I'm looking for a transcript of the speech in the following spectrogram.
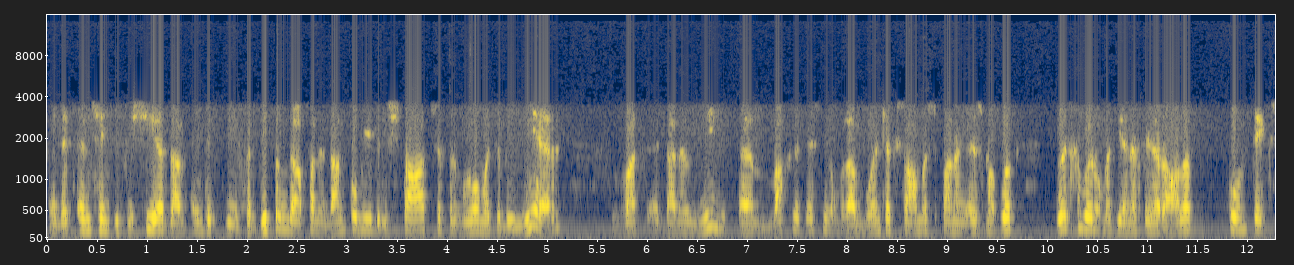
en dit insentifiseer dan eintlik die verdieping daarvan en dan kom jy by die staat se vermoë om dit te beheer wat dan nou nie um, maklik is nie omdat daar moontlik samespanning is maar ook doodgewoon omdat jy in 'n federale konteks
